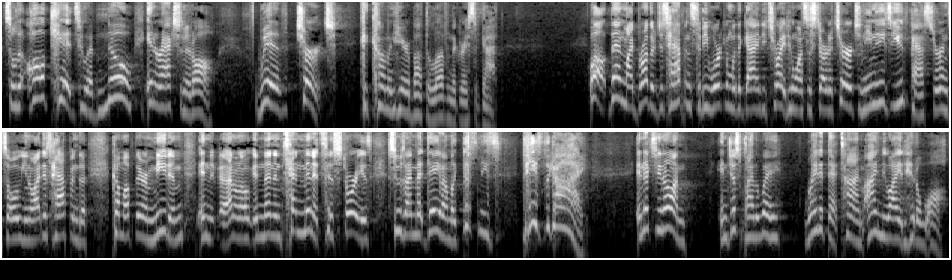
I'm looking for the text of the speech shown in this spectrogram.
so that all kids who have no interaction at all with church could come and hear about the love and the grace of God. Well, then my brother just happens to be working with a guy in Detroit who wants to start a church and he needs a youth pastor. And so, you know, I just happened to come up there and meet him. And I don't know, and then in 10 minutes, his story is as soon as I met Dave, I'm like, this needs, he's the guy. And next you know, I'm, and just by the way, right at that time, I knew I had hit a wall.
